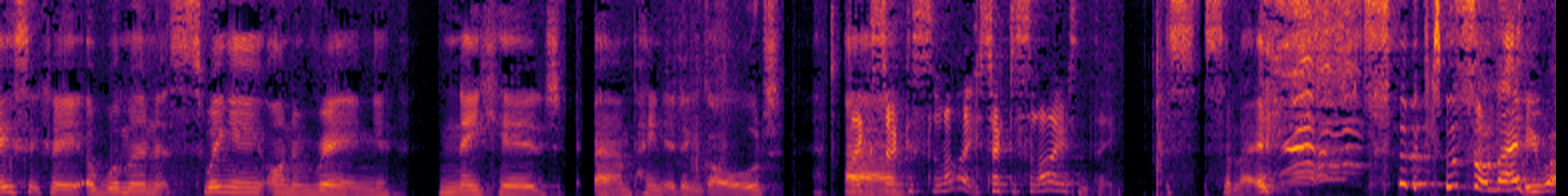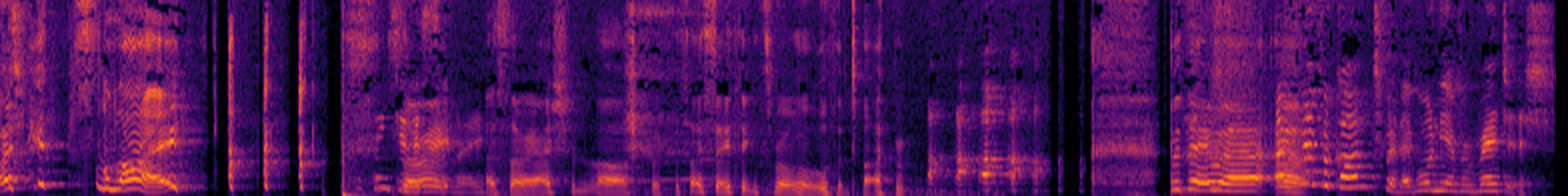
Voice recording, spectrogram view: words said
basically a woman swinging on a ring, naked, um, painted in gold. Like Um, Circus Soleil, Cirque du Soleil or something. Soleil. Soleil, right? Soleil. Think it Sorry. is. Uh, sorry, I shouldn't laugh because I say things wrong all the time. but they were. I've Uh, never gone to it. I've only ever read it.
